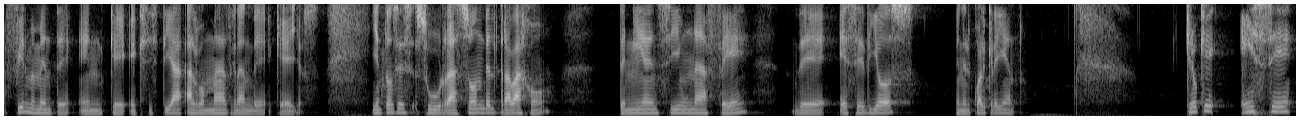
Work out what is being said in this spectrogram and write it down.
firmemente en que existía algo más grande que ellos. Y entonces su razón del trabajo tenía en sí una fe de ese Dios en el cual creían. Creo que ese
